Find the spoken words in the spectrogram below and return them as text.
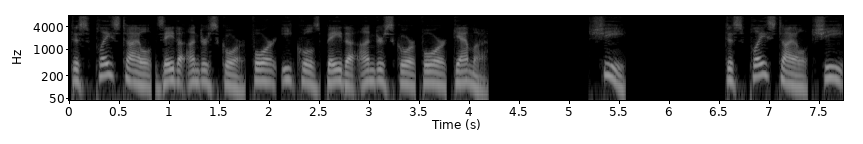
Display style zeta underscore four equals beta underscore four gamma. Xi display style xi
